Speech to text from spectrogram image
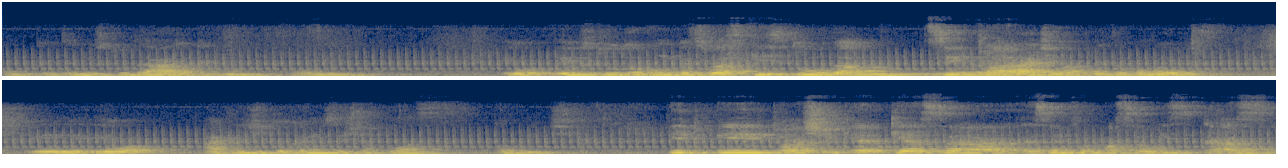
como eu tenho estudado, que não foi, eu, eu estudo com pessoas que estudam, Sim, claro. eu aprendo com eles. Eu acredito que não seja pós-Covid. E, e tu acha que, que essa, essa informação escassa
